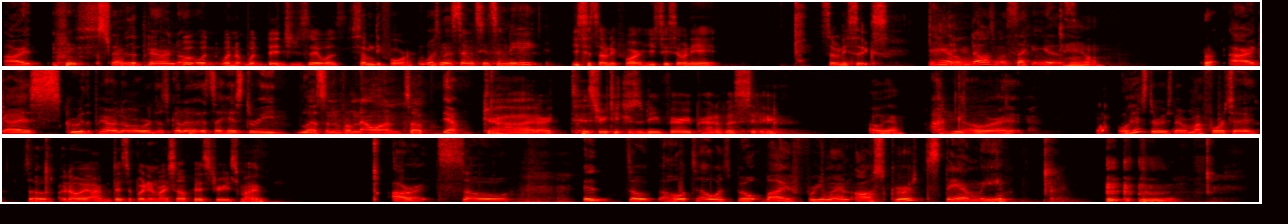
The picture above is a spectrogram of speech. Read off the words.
All right, screw the 70. What, what, what, what did you say it was? 74. Wasn't it 1778? You said 74? You say 78? 76. Damn, Damn. that was my second guess. Damn. All right, guys, screw the paranormal. We're just gonna, it's a history lesson from now on. So, yeah. God, our history teachers would be very proud of us today. Oh, yeah. I know, right? Well, history is never my forte. So, Oh, No, I'm disappointed in myself. History is mine. all right. So, it so the hotel was built by Freeland Oscar Stanley.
